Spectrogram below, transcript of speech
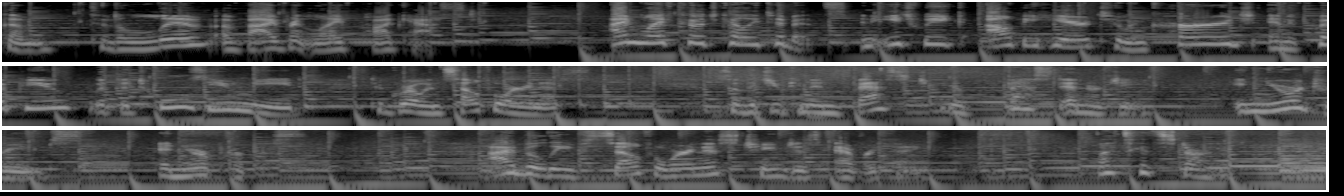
welcome to the Live a Vibrant Life podcast. I'm Life Coach Kelly Tibbitts, and each week I'll be here to encourage and equip you with the tools you need to grow in self awareness so that you can invest your best energy in your dreams and your purpose. I believe self awareness changes everything. Let's get started.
